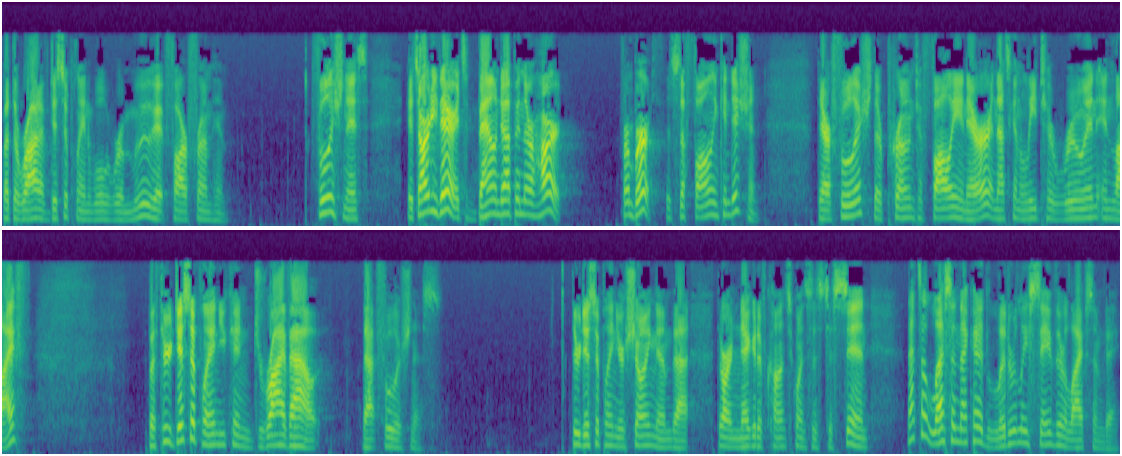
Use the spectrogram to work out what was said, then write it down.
but the rod of discipline will remove it far from him." Foolishness, it's already there. It's bound up in their heart from birth. It's the fallen condition. They are foolish, they're prone to folly and error, and that's going to lead to ruin in life. But through discipline, you can drive out that foolishness. Through discipline, you're showing them that there are negative consequences to sin. That's a lesson that could literally save their life someday.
